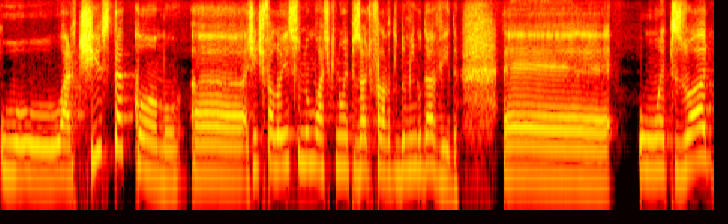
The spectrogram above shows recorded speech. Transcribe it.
o artista como uh, a gente falou isso, no, acho que num episódio que falava do Domingo da Vida, é, um episódio,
